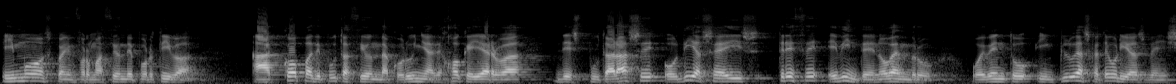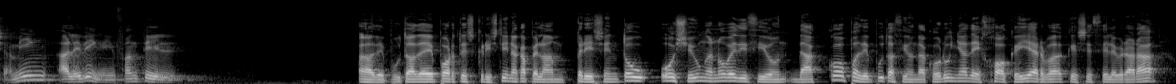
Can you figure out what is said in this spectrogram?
Imos coa información deportiva. A Copa Deputación da Coruña de Hockey Herba disputarase o día 6, 13 e 20 de novembro. O evento inclúe as categorías Benxamín, Alevín e Infantil. A deputada de Deportes Cristina Capelán presentou hoxe unha nova edición da Copa Deputación da Coruña de Hockey Herba que se celebrará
